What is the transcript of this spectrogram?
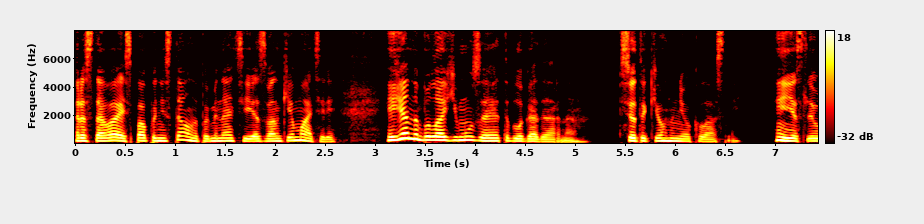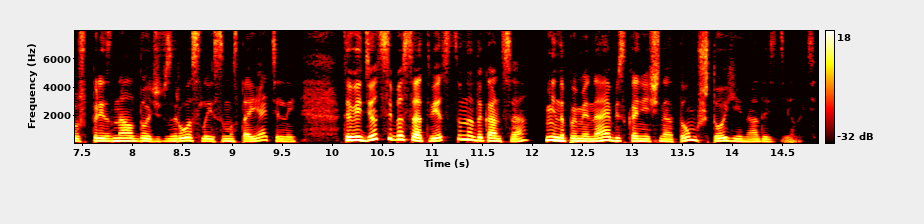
Расставаясь, папа не стал напоминать ей о звонке матери, и Яна была ему за это благодарна. все таки он у нее классный. Если уж признал дочь взрослой и самостоятельной, то ведет себя соответственно до конца, не напоминая бесконечно о том, что ей надо сделать.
